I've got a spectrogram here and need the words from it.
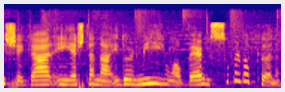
Chegar em Estaná e dormir em um albergue super bacana.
